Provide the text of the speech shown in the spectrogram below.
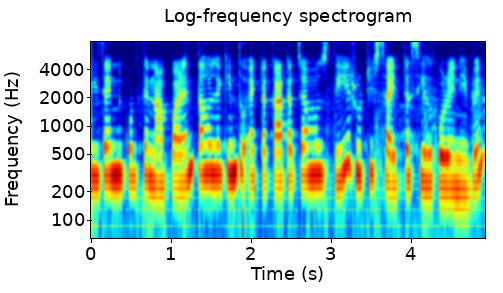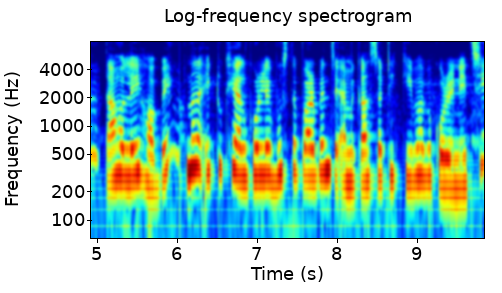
ডিজাইন করতে না পারেন, তাহলে কিন্তু একটা কাটা চামচ দিয়ে রুটির সাইডটা সিল করে নেবেন। তাহলেই হবে। আপনারা একটু খেয়াল করলে বুঝতে পারবেন যে আমি কাজটা ঠিক কীভাবে করে নিচ্ছি।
